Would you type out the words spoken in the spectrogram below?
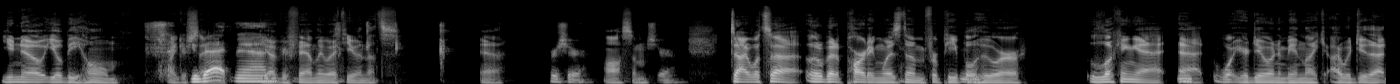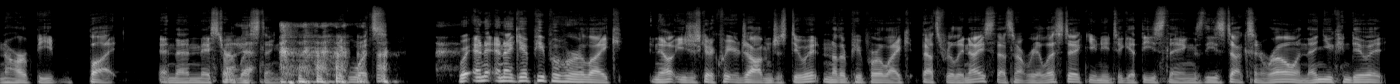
you know you'll be home. Like you're you saying. bet, man. You have your family with you, and that's yeah, for sure. Awesome. For sure. Di, what's a, little bit of parting wisdom for people mm. who are looking at mm. at what you're doing and being like, I would do that in a heartbeat, but and then they start oh, listing like what's and and I get people who are like, no, you just got to quit your job and just do it. And other people are like, that's really nice. That's not realistic. You need to get these things, these ducks in a row, and then you can do it.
